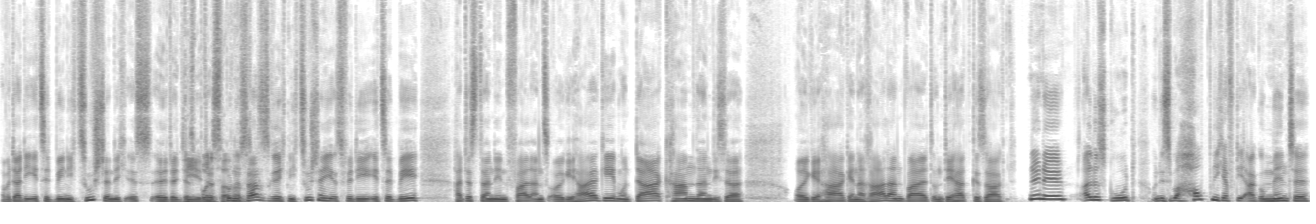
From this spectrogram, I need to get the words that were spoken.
Aber da die EZB nicht zuständig ist, äh, die, das, Bundesverfassungsgericht. Bundesverfassungsgericht nicht zuständig ist für die EZB, hat es dann den Fall ans EuGH gegeben und da kam dann dieser EuGH-Generalanwalt und der hat gesagt, nee, nee, alles gut und ist überhaupt nicht auf die Argumente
